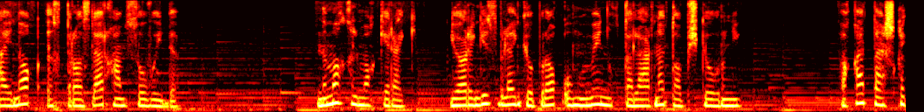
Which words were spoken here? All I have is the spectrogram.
qaynoq ehtiroslar ham soviydi. Nima qilmoq kerak? Yoringiz bilan ko'proq umumiy nuqtalarni topishga urining. Faqat tashqi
